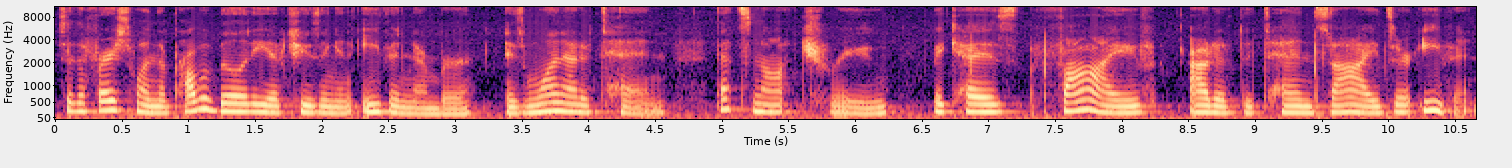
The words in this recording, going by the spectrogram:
So the first one, the probability of choosing an even number is 1 out of 10. That's not true because 5 out of the 10 sides are even.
